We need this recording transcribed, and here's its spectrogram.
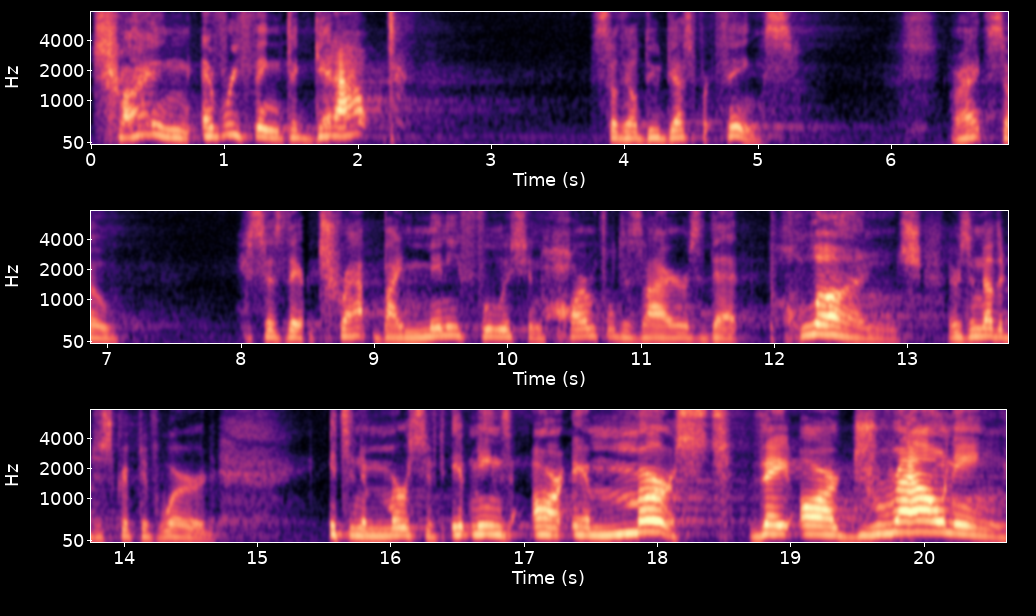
trying everything to get out. So they'll do desperate things. All right, so he says they are trapped by many foolish and harmful desires that plunge. There's another descriptive word. It's an immersive, it means are immersed. They are drowning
